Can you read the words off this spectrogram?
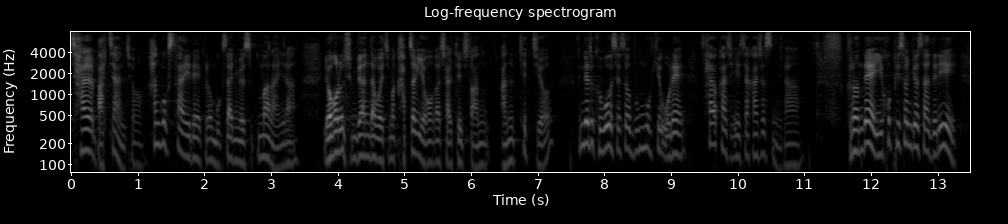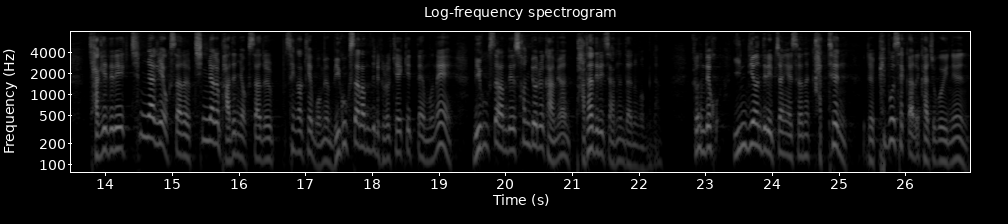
잘 맞지 않죠. 한국 스타일의 그런 목사님이었을 뿐만 아니라 영어를 준비한다고 했지만 갑자기 영어가 잘 되지도 않, 않겠지요. 근데도 그곳에서 묵묵히 오래 사역하시기 시작하셨습니다. 그런데 이 호피 선교사들이 자기들이 침략의 역사를 침략을 받은 역사를 생각해 보면 미국 사람들이 그렇게 했기 때문에 미국 사람들이 선교를 가면 받아들이지 않는다는 겁니다. 그런데 호- 인디언들 입장에서는 같은 피부 색깔을 가지고 있는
